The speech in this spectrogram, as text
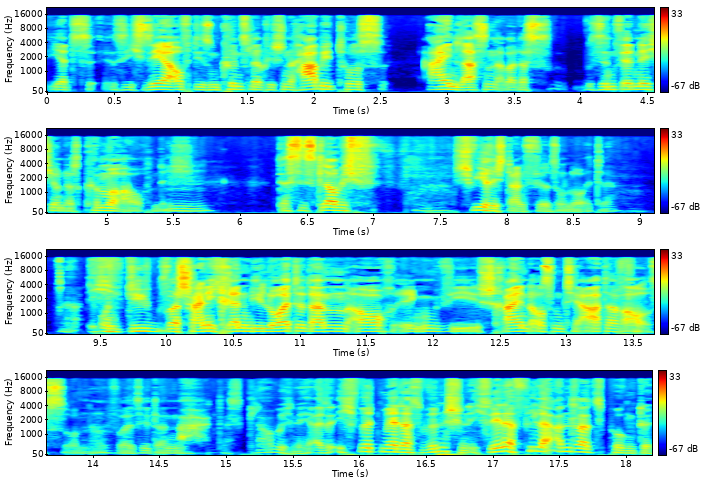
jetzt sich sehr auf diesen künstlerischen Habitus einlassen, aber das sind wir nicht und das können wir auch nicht. Mhm. Das ist, glaube ich, schwierig dann für so Leute. Ja, und die wahrscheinlich rennen die Leute dann auch irgendwie schreiend aus dem Theater raus, so, ne? weil sie dann. Ach, das glaube ich nicht. Also ich würde mir das wünschen. Ich sehe da viele Ansatzpunkte.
